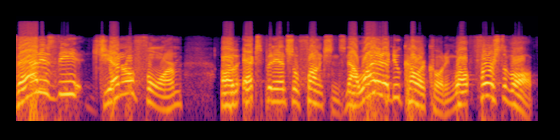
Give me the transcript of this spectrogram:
That is the general form of exponential functions. Now, why did I do color coding? Well, first of all,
